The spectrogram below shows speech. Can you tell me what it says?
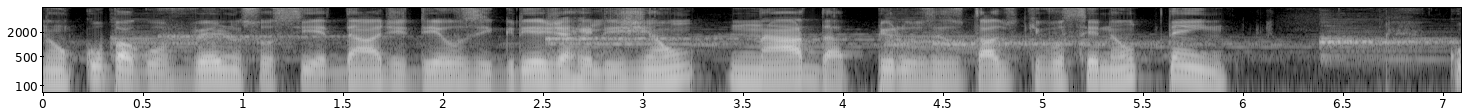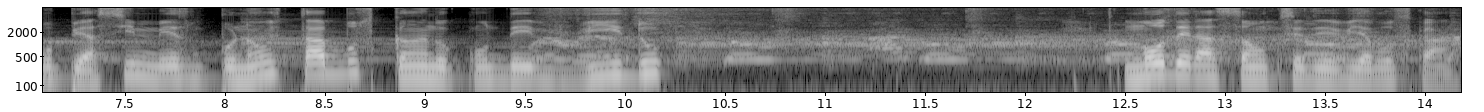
Não culpa governo, sociedade, Deus, igreja, religião, nada pelos resultados que você não tem. Culpe a si mesmo por não estar buscando com devido moderação que você devia buscar.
